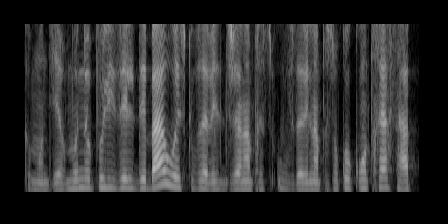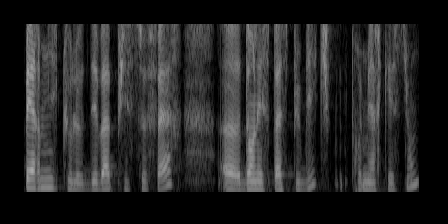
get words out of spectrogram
comment dire, monopolisé le débat, ou est-ce que vous avez déjà l'impression, vous avez l'impression qu'au contraire, ça a permis que le débat puisse se faire dans l'espace public? Première question.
